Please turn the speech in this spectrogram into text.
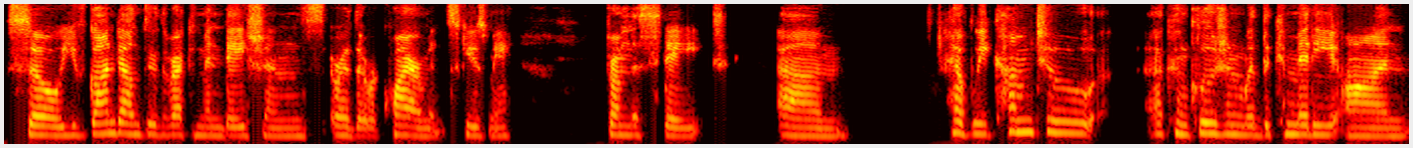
So you've gone down through the recommendations or the requirements, excuse me, from the state. Um, have we come to a conclusion with the committee on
